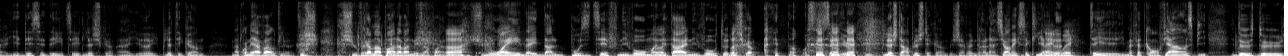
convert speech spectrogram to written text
euh, il est décédé, tu sais, là, je suis comme, aïe, aïe, puis là, t'es comme, ma première vente, là. Je suis vraiment pas en avant de mes affaires. Ah. Je suis loin d'être dans le positif, niveau monétaire, niveau tout. je suis comme, non, c'est sérieux. puis là, j'étais en plus, j'étais comme, j'avais une relation avec ce client-là. Ben tu sais, il m'a fait confiance. Puis deux, deux,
